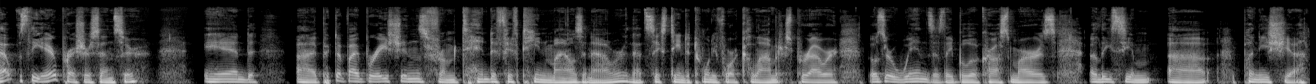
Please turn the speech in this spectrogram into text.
That was the air pressure sensor. And I picked up vibrations from 10 to 15 miles an hour. That's 16 to 24 kilometers per hour. Those are winds as they blew across Mars, Elysium uh, Planitia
